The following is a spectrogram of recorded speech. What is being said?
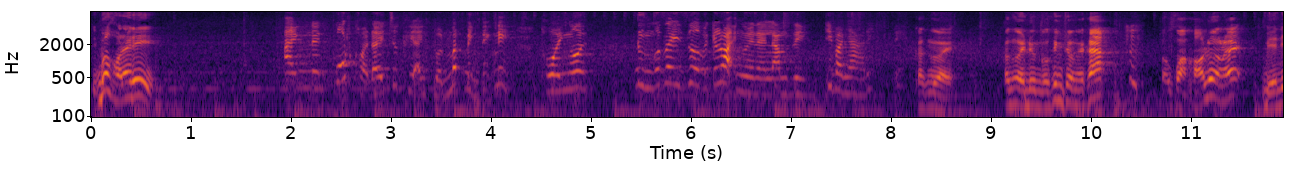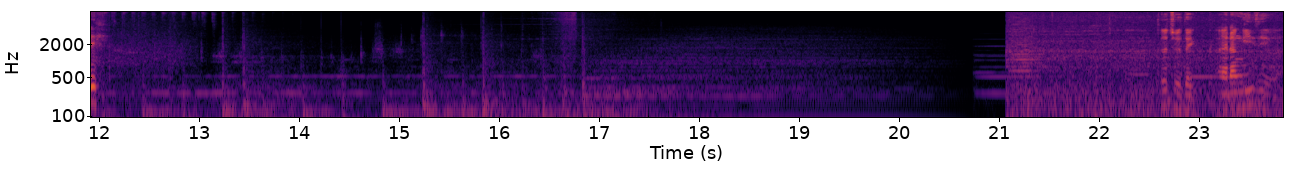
thì bước khỏi đây đi. Anh nên cút khỏi đây trước khi anh Tuấn mất bình tĩnh đi. Thôi anh ơi Đừng có dây dưa với cái loại người này làm gì. Đi vào nhà đi. Các người Các người đừng có khinh thường người khác Hậu quả khó lường đấy Biến đi Thưa chủ tịch, ngài đang nghĩ gì vậy?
